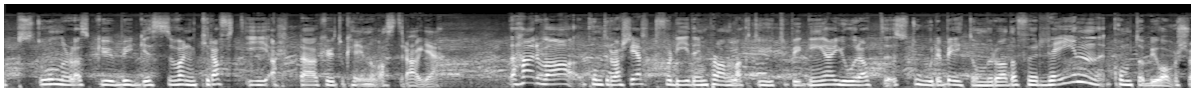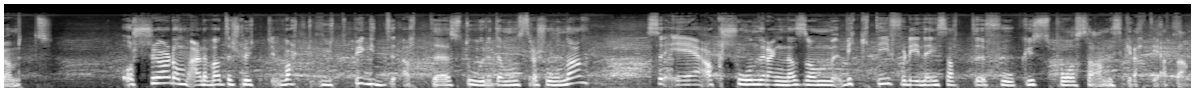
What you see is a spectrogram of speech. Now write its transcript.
oppsto når det skulle bygges vannkraft i Alta-Kautokeino-vassdraget. Dette var kontroversielt fordi den planlagte utbygginga gjorde at store beiteområder for rein kom til å bli oversvømt. Og sjøl om elva til slutt ble utbygd etter store demonstrasjoner, så er aksjonen regna som viktig fordi den satte fokus på samiske rettigheter.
